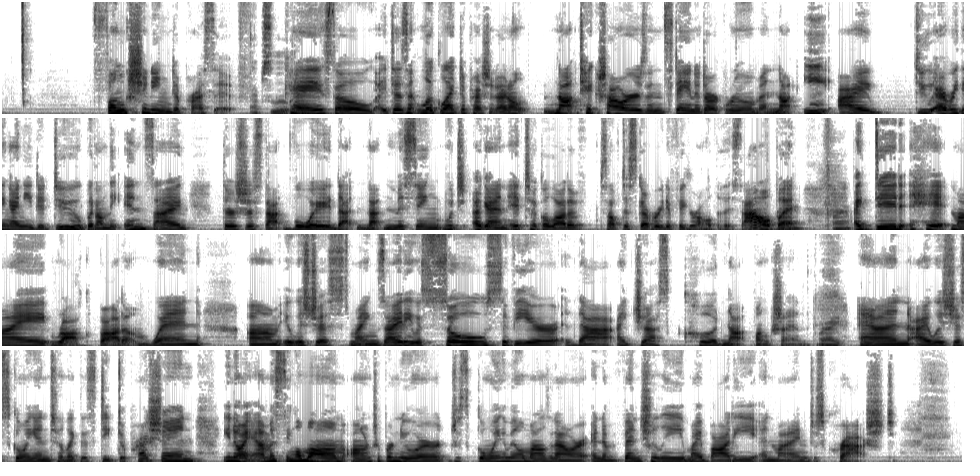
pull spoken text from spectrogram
functioning depressive. Absolutely. Okay, so it doesn't look like depression. I don't not take showers and stay in a dark room and not eat. I do everything I need to do, but on the inside, there's just that void, that that missing. Which again, it took a lot of self discovery to figure all of this out. But right. Right. I did hit my rock bottom when um, it was just my anxiety was so severe that I just could not function. Right. And I was just going into like this deep depression. You know, I am a single mom, entrepreneur, just going a million miles an hour. And eventually my body and mind just crashed.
